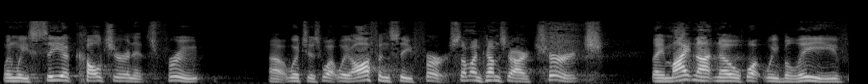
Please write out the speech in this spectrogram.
when we see a culture and its fruit, uh, which is what we often see first. Someone comes to our church, they might not know what we believe,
